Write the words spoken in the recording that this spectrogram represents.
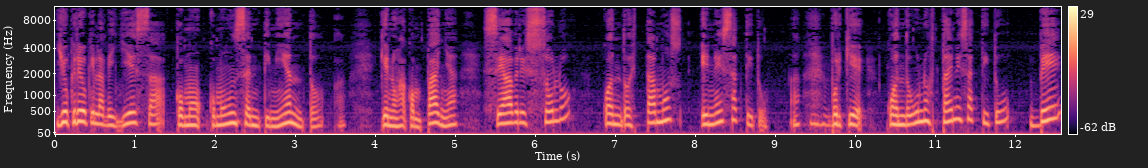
Yo creo que la belleza como, como un sentimiento ¿ah? Que nos acompaña se abre solo cuando estamos en esa actitud. ¿ah? Porque cuando uno está en esa actitud, ve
